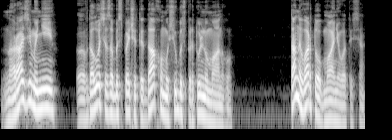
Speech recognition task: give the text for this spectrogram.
наразі мені е, вдалося забезпечити дахом усю безпритульну мангу. Та не варто обманюватися.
